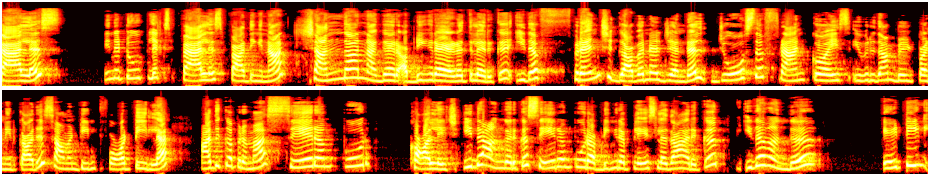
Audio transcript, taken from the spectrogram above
பேலஸ் இந்த டூப்ளெக்ஸ் பேலஸ் பார்த்தீங்கன்னா சந்தா நகர் அப்படிங்கிற இடத்துல இருக்கு. இதை French governor general Joseph Francois இவர் தான் பில்ட் பண்ணியிருக்காரு செவன்டீன் ஃபார்ட்டியில் அதுக்கப்புறமா சேரம்பூர் காலேஜ் இது அங்க இருக்க சேரம்பூர் அப்படிங்கிற பிளேஸ்ல தான் இருக்கு. இதை வந்து எயிட்டீன்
